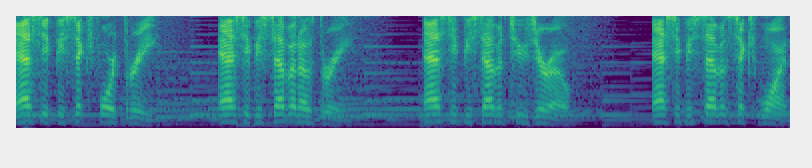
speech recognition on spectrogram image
SCP-643 SCP-703 SCP-720 SCP-761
